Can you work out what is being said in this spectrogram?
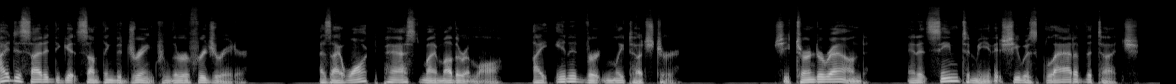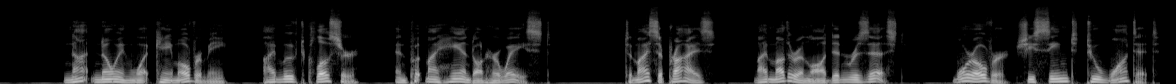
I decided to get something to drink from the refrigerator. As I walked past my mother-in-law, I inadvertently touched her. She turned around, and it seemed to me that she was glad of the touch. Not knowing what came over me, I moved closer and put my hand on her waist. To my surprise, my mother-in-law didn't resist. Moreover, she seemed to want it.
